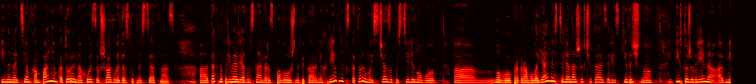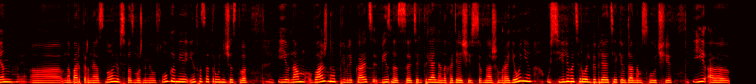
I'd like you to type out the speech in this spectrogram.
именно тем компаниям, которые находятся в шаговой доступности от нас. А, так, например, рядом с нами расположена пекарня «Хлебник», с которой мы сейчас запустили новую, новую программу лояльности для наших наших читателей, скидочную, и в то же время обмен а, на бартерной основе всевозможными услугами, инфосотрудничество. И нам важно привлекать бизнес, территориально находящийся в нашем районе, усиливать роль библиотеки в данном случае и а,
